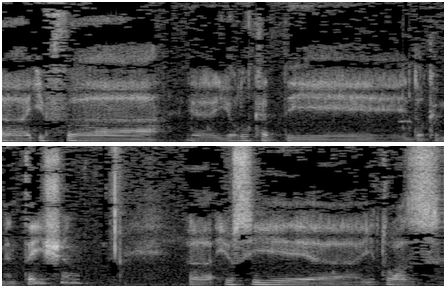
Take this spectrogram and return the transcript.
if you look at the documentation, uh, you see uh, it was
